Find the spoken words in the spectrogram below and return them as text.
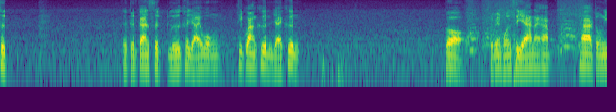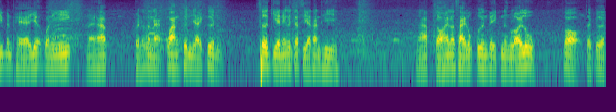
สึก จะเกิดการสึกหรือขยายวงที่กว้างขึ้นใหญ่ขึ้น ก็จะเป็นผลเสียนะครับ ถ้าตรงนี้เป็นแผลเยอะกว่านี้นะครับ เป็นลักษณะกว้างขึ้นใหญ่ขึ้น เสื้อเกียร์นี้ก็จะเสียทันทีนะครับ ต่อให้เราใส่ลูกปืนไปอีกหนึ่งร้อยลูก ก็จะเกิด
